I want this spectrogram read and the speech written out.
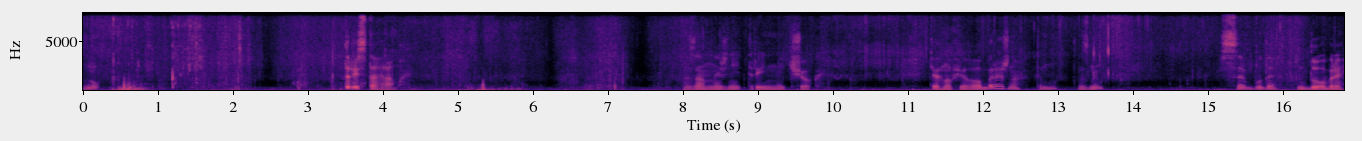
Ну 300 грам. За нижній трійничок. Тягнув його обережно, тому з ним все буде добре.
